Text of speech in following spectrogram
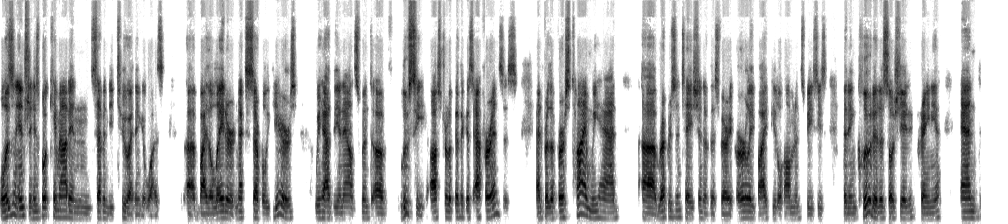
Well, isn't it interesting? His book came out in 72, I think it was. Uh, by the later next several years, we had the announcement of Lucy, Australopithecus afarensis. And for the first time, we had uh, representation of this very early bipedal hominin species that included associated crania and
